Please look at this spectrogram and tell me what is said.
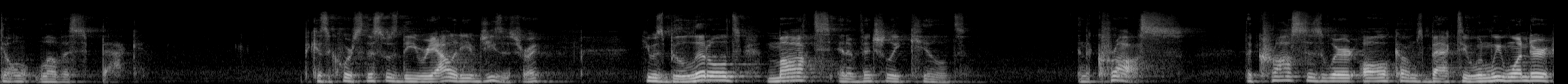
don't love us back. Because, of course, this was the reality of Jesus, right? He was belittled, mocked, and eventually killed. And the cross, the cross is where it all comes back to. When we wonder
